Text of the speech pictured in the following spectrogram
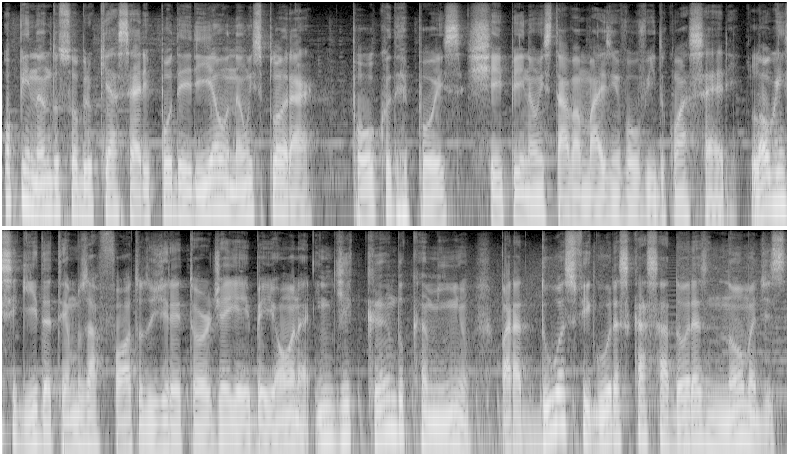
opinando sobre o que a série poderia ou não explorar. Pouco depois, Shippey não estava mais envolvido com a série. Logo em seguida, temos a foto do diretor J.A. Bayona indicando o caminho para duas figuras caçadoras nômades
